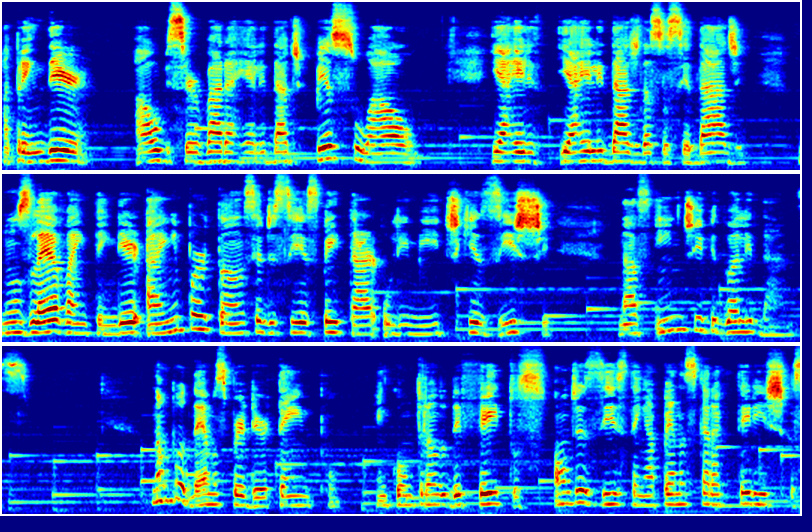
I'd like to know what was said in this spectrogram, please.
Aprender a observar a realidade pessoal e a, e a realidade da sociedade nos leva a entender a importância de se respeitar o limite que existe nas individualidades. Não podemos perder tempo encontrando defeitos onde existem apenas características.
